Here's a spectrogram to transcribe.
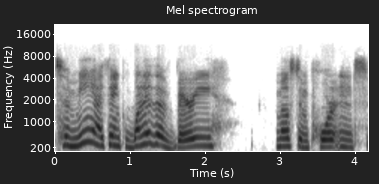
to me i think one of the very most important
